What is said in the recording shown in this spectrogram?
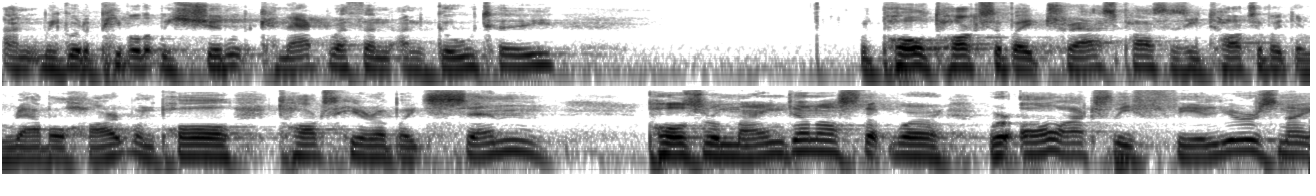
and we go to people that we shouldn't connect with and, and go to. When Paul talks about trespasses, he talks about the rebel heart. When Paul talks here about sin, Paul's reminding us that we're, we're all actually failures. Now,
